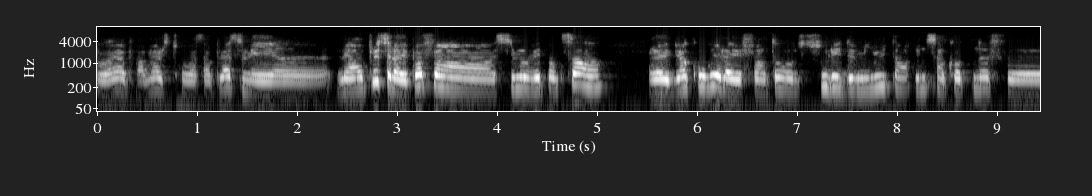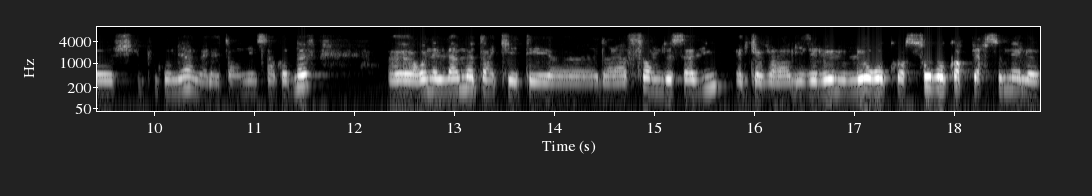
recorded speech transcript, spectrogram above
Ouais, pas mal, se trouve à sa place, mais, euh, mais en plus, elle n'avait pas fait un si mauvais temps que ça. Hein. Elle avait bien couru, elle avait fait un temps sous les deux minutes, hein, 1,59, euh, je sais plus combien, mais elle était en 1,59. Euh, Ronald Lamotte, hein, qui était euh, dans la forme de sa vie, elle qui avait réalisé le, record, son record personnel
